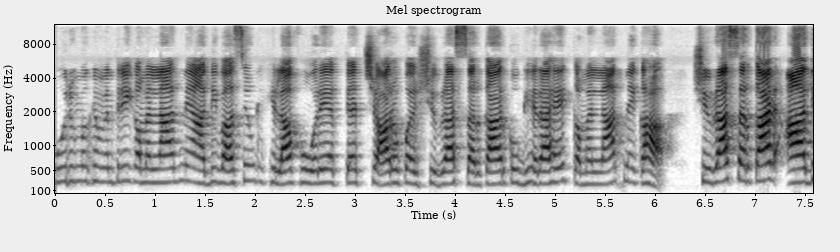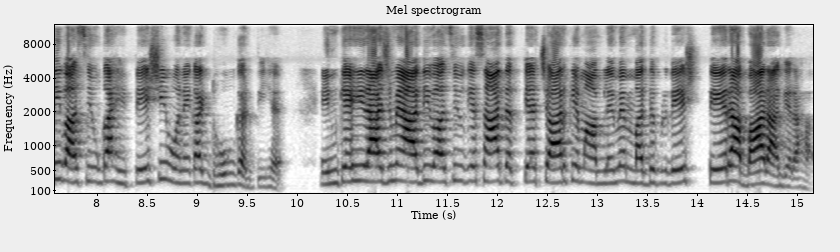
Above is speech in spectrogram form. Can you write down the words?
पूर्व मुख्यमंत्री कमलनाथ ने आदिवासियों के खिलाफ हो रहे अत्याचारों पर शिवराज सरकार को घेरा है। कमलनाथ ने कहा, शिवराज सरकार आदिवासियों का हितेशी होने का ढोंग करती है। इनके ही राज में आदिवासियों के साथ अत्याचार के मामले में मध्य प्रदेश तेरह बार आगे रहा।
